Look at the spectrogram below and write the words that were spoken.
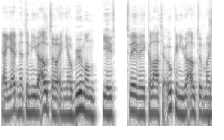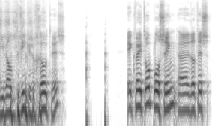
ja, jij hebt net een nieuwe auto en jouw buurman die heeft twee weken later ook een nieuwe auto, maar die wel drie keer zo groot is. Ik weet de oplossing. eh, dat is,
